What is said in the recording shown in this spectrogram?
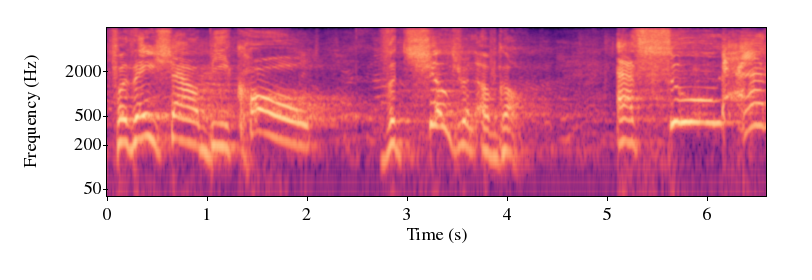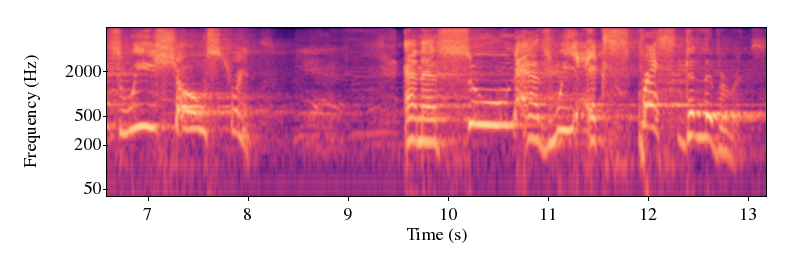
for they shall be called the children of God. As soon as we show strength, and as soon as we express deliverance,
